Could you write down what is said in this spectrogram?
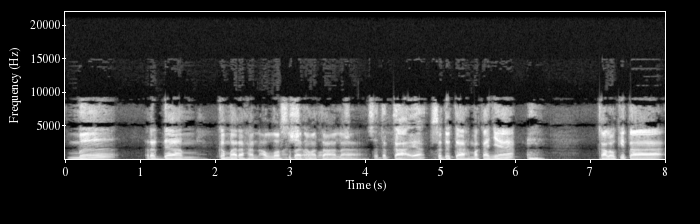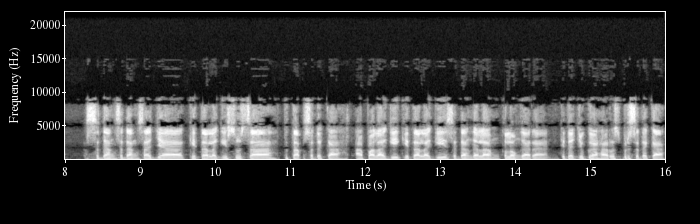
meredam kemarahan Allah Masya Subhanahu wa taala. Sedekah ya. Sedekah makanya kalau kita sedang-sedang saja kita lagi susah tetap sedekah apalagi kita lagi sedang dalam kelonggaran kita juga harus bersedekah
